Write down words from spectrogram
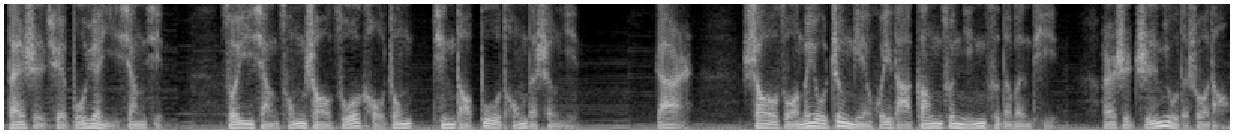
但是却不愿意相信，所以想从少佐口中听到不同的声音。然而，少佐没有正面回答冈村宁次的问题，而是执拗地说道。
